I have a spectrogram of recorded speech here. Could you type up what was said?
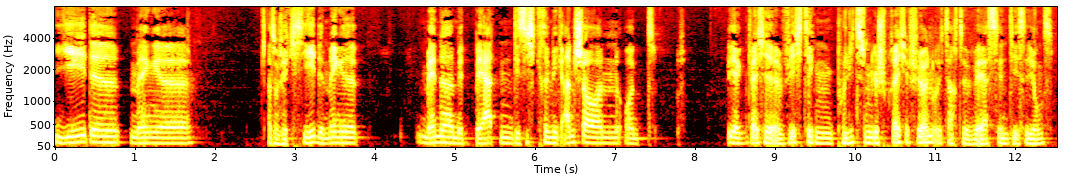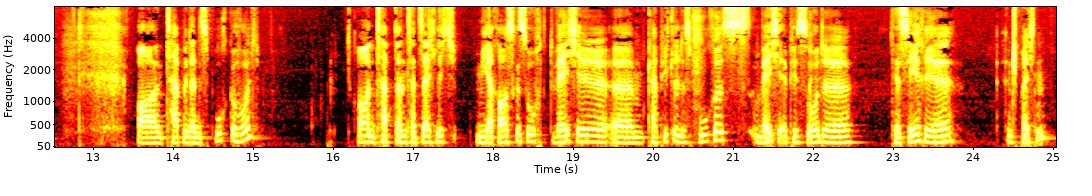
jede Menge, also wirklich jede Menge Männer mit Bärten, die sich grimmig anschauen und irgendwelche wichtigen politischen Gespräche führen und ich dachte, wer sind diese Jungs? Und habe mir dann das Buch geholt und habe dann tatsächlich mir rausgesucht, welche ähm, Kapitel des Buches, welche Episode der Serie entsprechen.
